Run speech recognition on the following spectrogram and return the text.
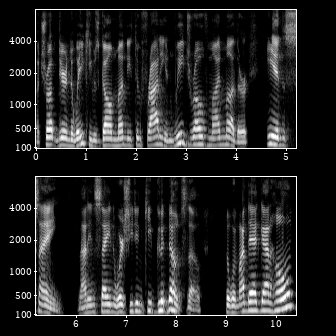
a truck during the week. He was gone Monday through Friday, and we drove my mother insane. Not insane where she didn't keep good notes, though. But when my dad got home,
